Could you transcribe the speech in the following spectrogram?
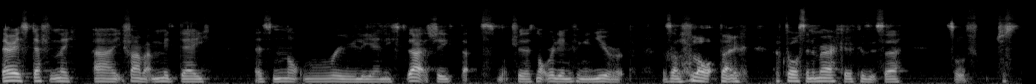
There is definitely. Uh, you find about midday. There's not really any. Actually, that's not true. There's not really anything in Europe. There's a lot though. Of course, in America because it's a sort of just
